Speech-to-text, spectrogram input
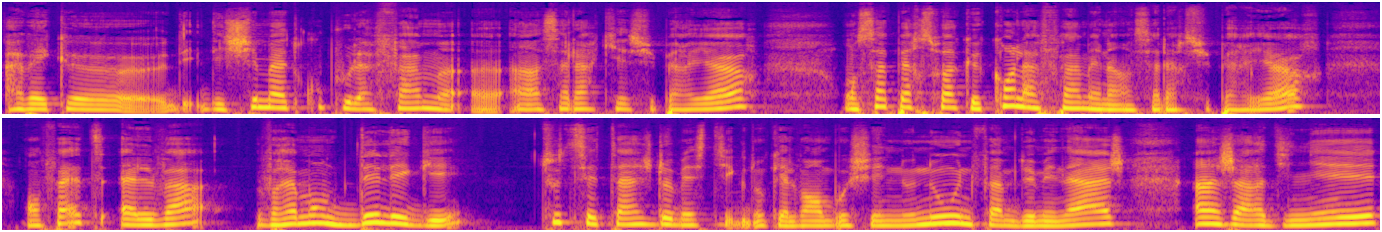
avec euh, des, schémas de couple où la femme euh, a un salaire qui est supérieur. On s'aperçoit que quand la femme a un salaire supérieur, en fait, elle va vraiment déléguer toutes ces tâches domestiques. Donc elle va embaucher une nounou, une femme de ménage, un jardinier,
